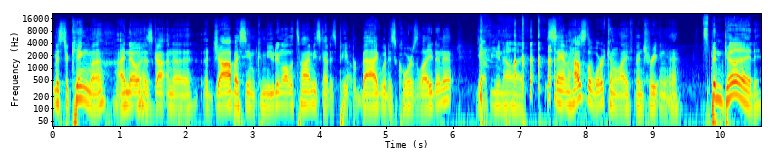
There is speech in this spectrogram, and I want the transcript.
Mr. Kingma, I know, has gotten a, a job. I see him commuting all the time. He's got his paper bag with his Coors Light in it. Yep, you know it. Sam, how's the working life been treating you? It's been good.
